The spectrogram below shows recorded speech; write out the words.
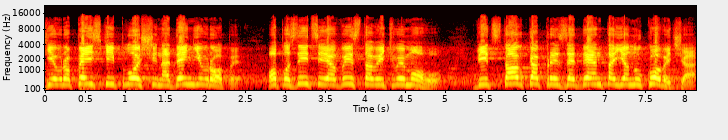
Європейській площі на День Європи опозиція виставить вимогу відставка президента Януковича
